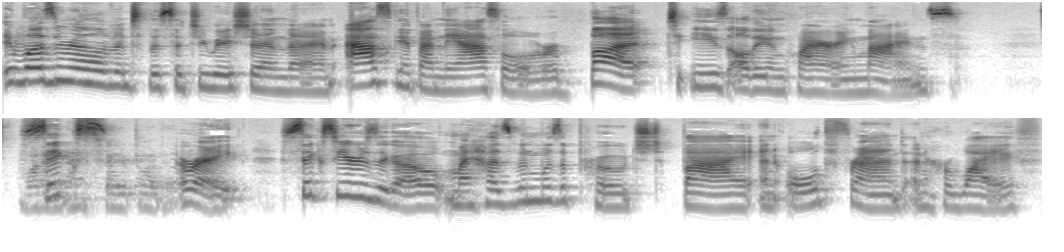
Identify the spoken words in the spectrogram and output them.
it wasn't relevant to the situation that I'm asking if I'm the asshole over, but to ease all the inquiring minds. What Six, nice way to put it. all right. Six years ago, my husband was approached by an old friend and her wife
